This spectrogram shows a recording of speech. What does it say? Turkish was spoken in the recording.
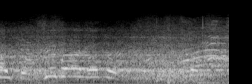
Michael, goodbye, Humble.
